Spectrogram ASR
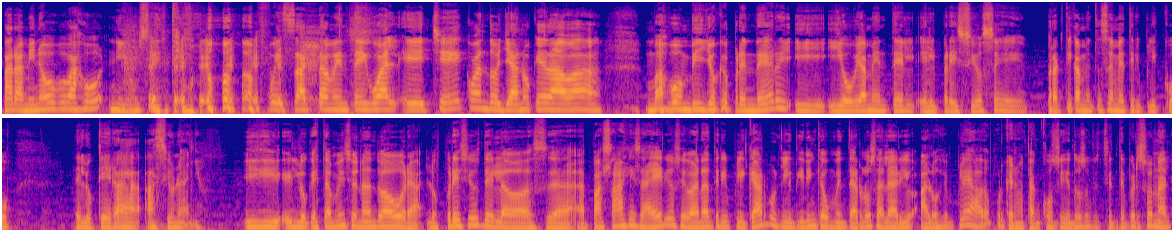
para mí no bajó ni un céntimo. fue exactamente igual. Eché cuando ya no quedaba más bombillo que prender y, obviamente el, precio se prácticamente se me triplicó de lo que era hace un año. Y, lo que está mencionando ahora, los precios de los eh, pasajes aéreos se van a triplicar porque le tienen que aumentar los salarios a los empleados porque no están consiguiendo suficiente personal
